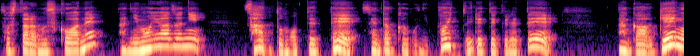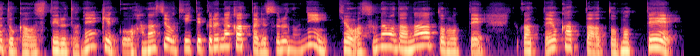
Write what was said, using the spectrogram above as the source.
そしたら息子はね、何も言わずに、さっと持ってって、洗濯かごにポイッと入れてくれて、なんかゲームとかをしてるとね、結構話を聞いてくれなかったりするのに、今日は素直だなと思って、よかったよかったと思って、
